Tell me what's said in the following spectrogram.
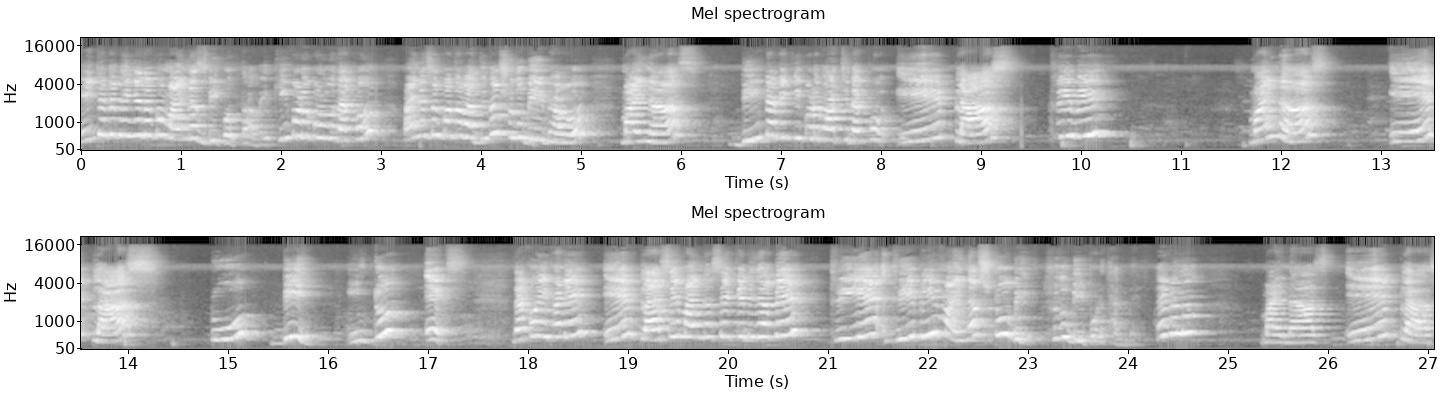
এইটাকে ভেঙে দেখো মাইনাস বি করতে হবে। কি করে করব দেখো? মাইনাসের কথা বাদ দিতে শুধু বি ভাবো মাইনাস বিটাকে কি করে ভাবছি দেখো? A plus B into X দেখো এখানে A plus A minus A কেটে যাবে three A three B minus two B শুধু বি পড়ে থাকবে হয়ে গেল? Minus A plus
